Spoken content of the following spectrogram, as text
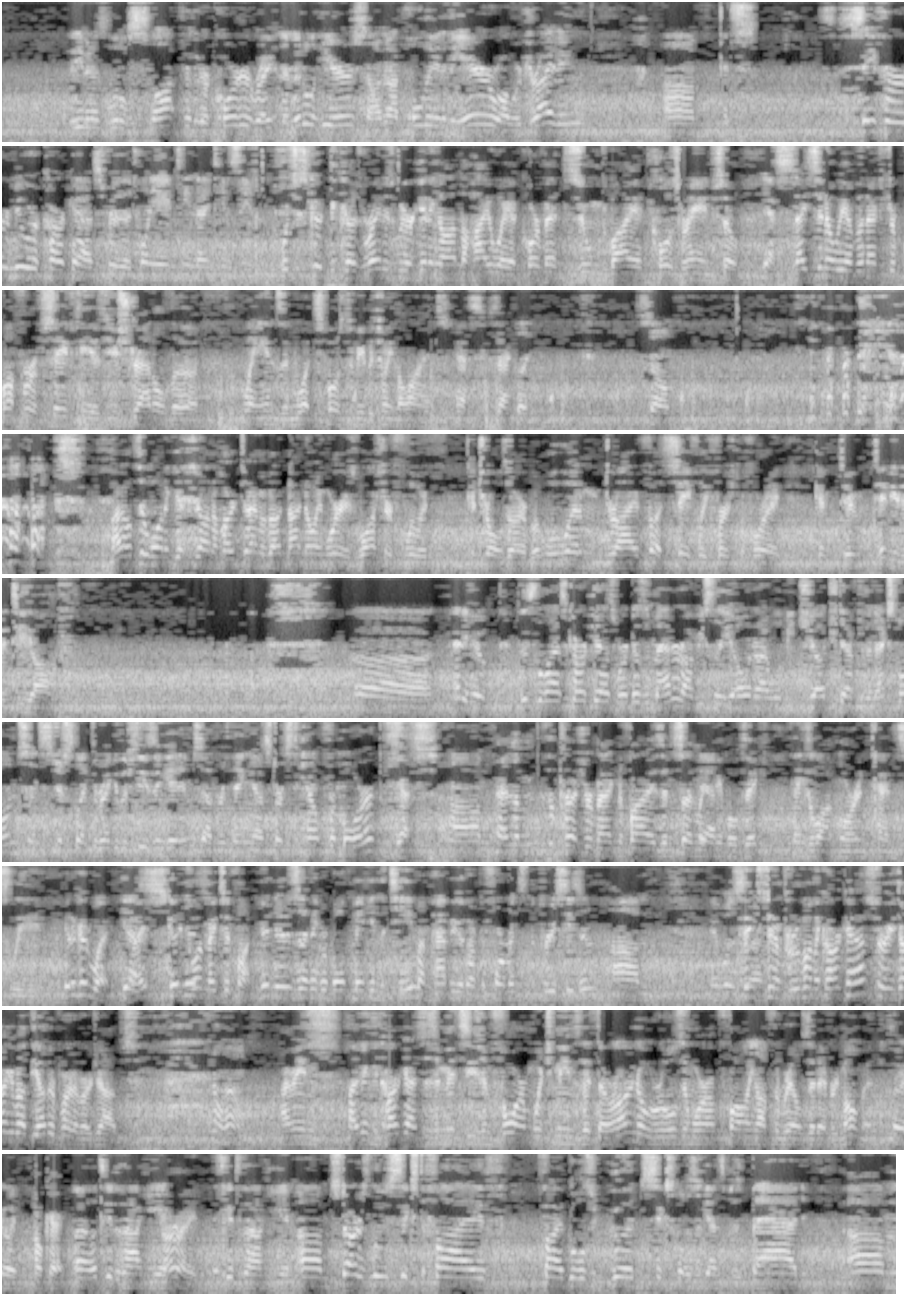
it even has a little slot for the recorder right in the middle here, so I'm not holding it in the air while we're driving. Um, it's safer, newer CarCast for the 2018-19 season. Which is good because right as we were getting on the highway, a Corvette zoomed by at close range. So Yes. nice to know we have an extra buffer of safety as you straddle the lanes and what's supposed to be between the lines. Yes, exactly. So I also want to give Sean a hard time about not knowing where his washer fluid controls are, but we'll let him drive us safely first before I continue to tee off. Uh, anywho, this is the last CarCast where it doesn't matter. Obviously, Owen and I will be judged after the next one, since just like the regular season games, everything uh, starts to count for more. Yes. Um, And the, the pressure magnifies, and suddenly Yeah. people take things a lot more intensely in a good way. Yes, right? good It's what makes it fun. good news, I think we're both making the team. I'm happy with our performance in the preseason. Um, it was. Things uh, to improve on the CarCast, or are you talking about the other part of our jobs? I don't know. I mean, I think the CarCast is in mid-season form, which means that there are no rules and we're falling off the rails at every moment. Clearly. Okay. Uh, let's get to the hockey game. All right. Let's get to the hockey game. Um, Stars lose six to five. Five goals are good. Six goals against is bad. Um,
